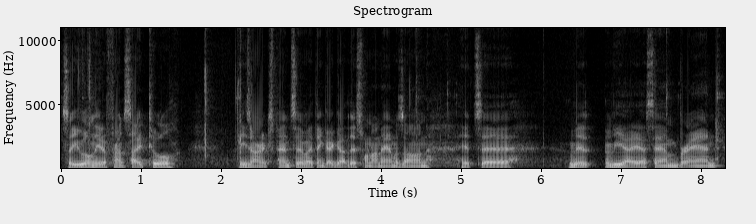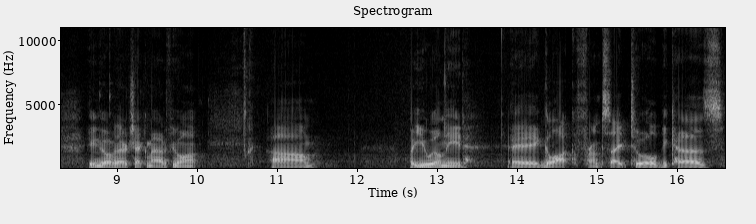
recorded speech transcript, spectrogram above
So you will need a front sight tool. These aren't expensive. I think I got this one on Amazon. It's a VISM brand. You can go over there, check them out if you want. Um, but you will need a Glock front sight tool because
